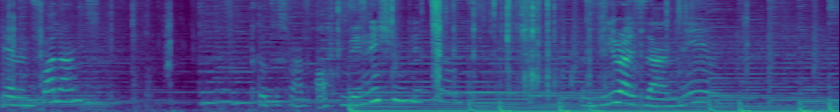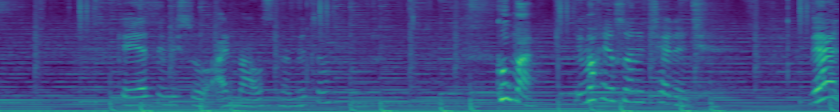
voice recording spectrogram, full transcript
Kevin Volland. Drittes Mal brauchen wir nicht einen Glitzer. Vira Sané. Okay, jetzt nehme ich so einmal aus der Mitte. Guck mal, wir machen jetzt so eine Challenge. Wer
